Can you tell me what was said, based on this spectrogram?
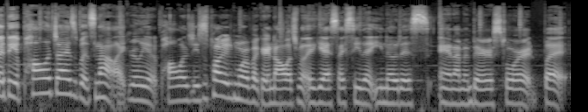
Like they apologize, but it's not like really an apology. It's probably more of like an acknowledgement. Like yes, I see that you notice, and I'm embarrassed for it, but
